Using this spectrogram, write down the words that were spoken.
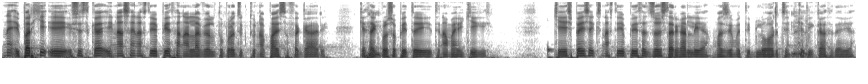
Ναι, υπάρχει. Ε, ουσιαστικά η NASA είναι αυτή η οποία θα αναλάβει όλο το project του να πάει στο φεγγάρι και θα mm. εκπροσωπεί την Αμερική. Και η SpaceX είναι αυτή η οποία θα τη δώσει τα εργαλεία μαζί με την Blue Origin ναι. και την κάθε εταιρεία.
